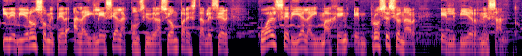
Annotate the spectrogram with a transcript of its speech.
y debieron someter a la iglesia la consideración para establecer cuál sería la imagen en procesionar el Viernes Santo.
